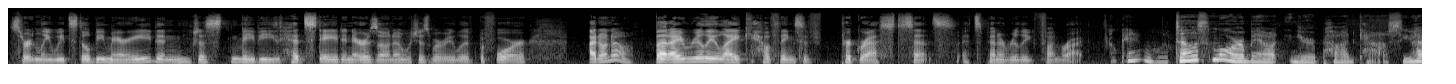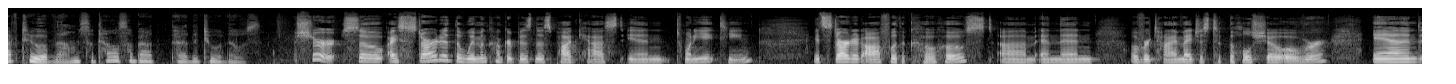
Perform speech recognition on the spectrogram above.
certainly we'd still be married and just maybe had stayed in arizona which is where we lived before. I don't know. But i really like how things have progressed since. It's been a really fun ride. Okay well tell us more about your podcasts. You have two of them so tell us about uh, the two of those. Sure. So i started the women conquer business podcast in 2018 it started off with a co host, um, and then over time, I just took the whole show over. And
